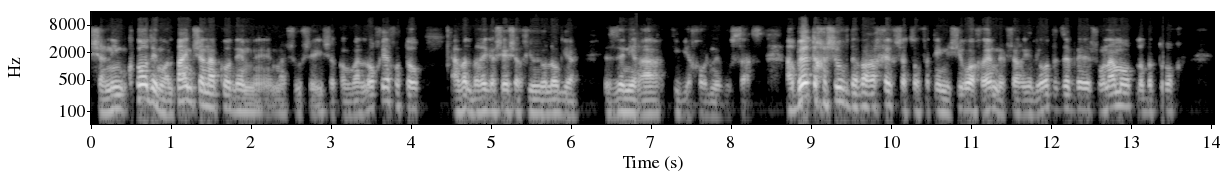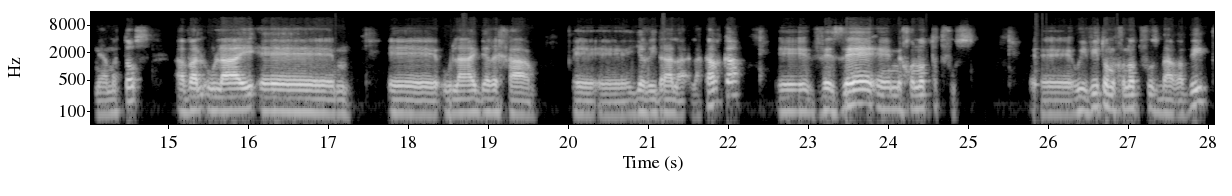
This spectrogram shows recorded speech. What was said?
שנים קודם, או 2,000 שנה קודם, משהו שאי אפשר כמובן לא הוכיח אותו, אבל ברגע שיש ארכיאולוגיה, זה נראה כביכול מבוסס. הרבה יותר חשוב דבר אחר שהצרפתים השאירו אחריהם, ואפשר יהיה לראות את זה ב-1800, לא בטוח מהמטוס, אבל אולי, אה, אה, אולי דרך הירידה לקרקע, אה, וזה מכונות הדפוס. הוא הביא איתו מכונות דפוס בערבית,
